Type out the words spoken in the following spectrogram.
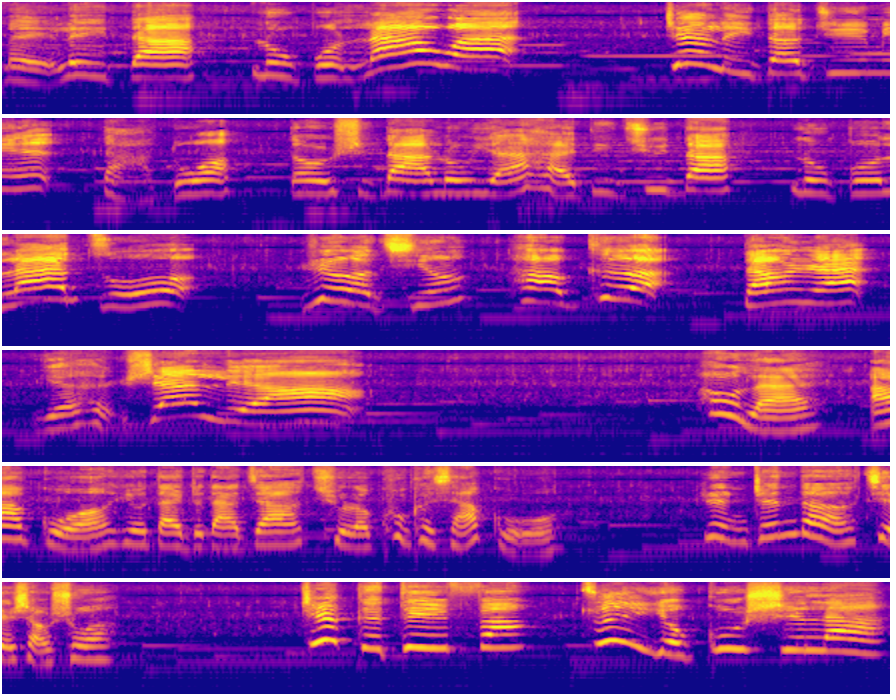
美丽的鲁布拉湾。这里的居民大多……”都是大陆沿海地区的鲁布拉族，热情好客，当然也很善良。后来，阿果又带着大家去了库克峡谷，认真的介绍说：“这个地方最有故事啦，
